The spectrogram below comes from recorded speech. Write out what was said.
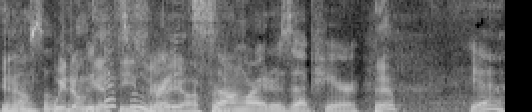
You know, Absolutely. we don't we get these very often. songwriters up here. Yeah. Yeah.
